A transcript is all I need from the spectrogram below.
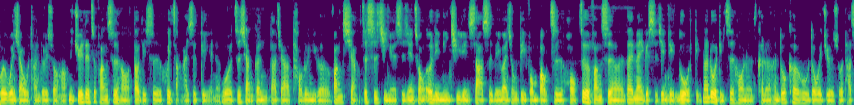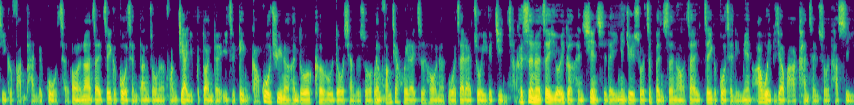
会问小五团队说哈，你觉得这房市哈到底是会涨还是跌呢？我只想跟大家讨论一个方向。这十几年的时间，从二零零七年 SARS 雷曼兄弟风暴之后，这个房市呢在那一个时间点落底，那落底之后呢？可能很多客户都会觉得说，它是一个反弹的过程哦。那在这个过程当中呢，房价也不断的一直垫高。过去呢，很多客户都想着说，等房价回来之后呢，我再来做一个进场。可是呢，这有一个很现实的一面，就是说，这本身哦，在这个过程里面，阿伟比较把它看成说，它是一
